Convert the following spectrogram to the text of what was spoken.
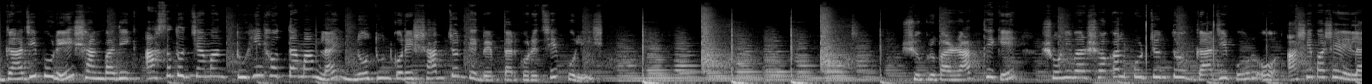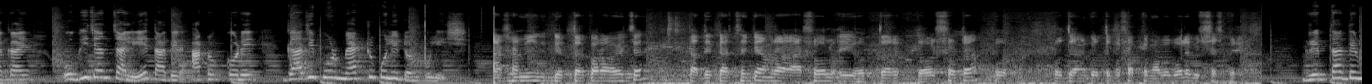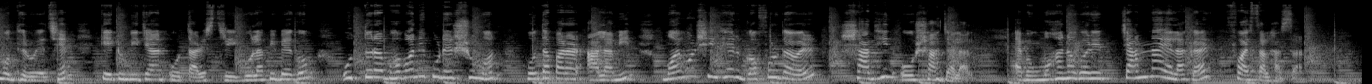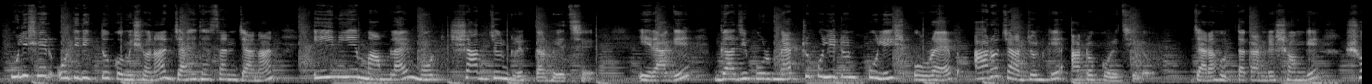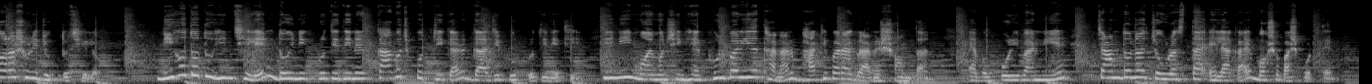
গাজীপুরে সাংবাদিক আসাদুজ্জামান তুহিন হত্যা মামলায় নতুন করে সাতজনকে গ্রেপ্তার করেছে পুলিশ। শুক্রবার রাত থেকে শনিবার সকাল পর্যন্ত গাজীপুর ও আশেপাশের এলাকায় অভিযান চালিয়ে তাদের আটক করে গাজীপুর মেট্রোপলিটন পুলিশ। আসামি গ্রেপ্তার করা হয়েছে। তাদের কাছ থেকে আমরা আসল এই হত্যার রহস্যটা অধ্যয়ন করতে সক্ষম হবে বলে বিশ্বাস করি। গ্রেপ্তারদের মধ্যে রয়েছেন কেটু মিজান ও তার স্ত্রী গোলাপি বেগম, উত্তরা ভবানীপুরের সুমন, হোতাপাড়ার আলামিন, ময়মনসিংহের গফরগাঁওয়ের স্বাধীন ও শাহজালাল এবং মহানগরের চান্না এলাকার ফয়সাল হাসান। পুলিশের অতিরিক্ত কমিশনার জাহিদ হাসান জানান, এই নিয়ে মামলায় মোট সাতজন গ্রেপ্তার হয়েছে। এর আগে গাজীপুর মেট্রোপলিটন পুলিশ ও র্যাব আরও চারজনকে আটক করেছিল, যারা হত্যাকাণ্ডের সঙ্গে সরাসরি যুক্ত ছিল। নিহত তুহিন ছিলেন দৈনিক প্রতিদিনের কাগজ পত্রিকার গাজীপুর প্রতিনিধি। তিনি ময়মনসিংহের ফুলবাড়িয়া থানার ভাটিপাড়া গ্রামের সন্তান এবং পরিবার নিয়ে চান্দনা চৌরাস্তা এলাকায় বসবাস করতেন।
